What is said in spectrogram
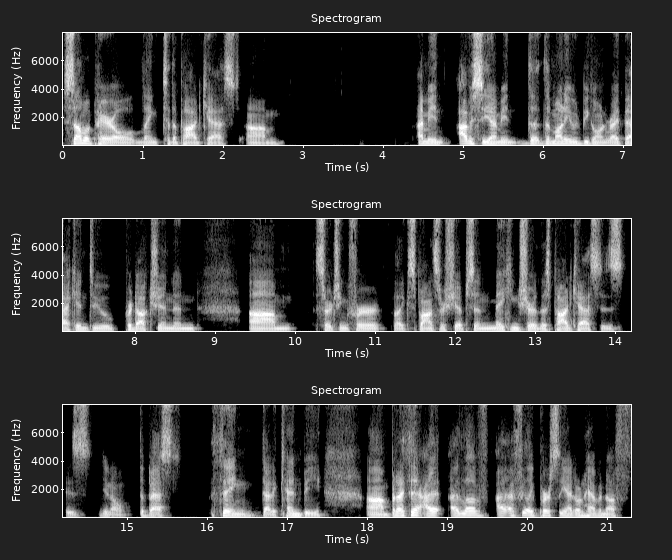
some apparel linked to the podcast. Um, I mean, obviously, I mean the the money would be going right back into production and um, searching for like sponsorships and making sure this podcast is is you know the best thing that it can be. Um, but I think I I love I, I feel like personally I don't have enough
